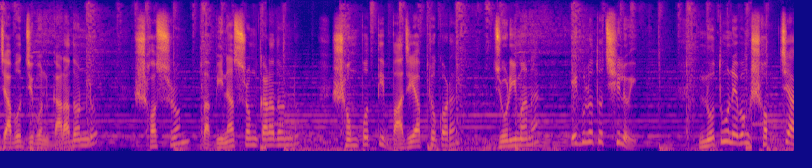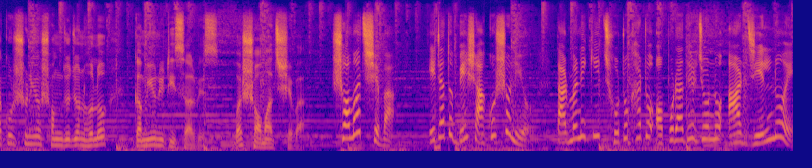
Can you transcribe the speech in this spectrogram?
যাবজ্জীবন কারাদণ্ড সশ্রম বা বিনাশ্রম কারাদণ্ড সম্পত্তি বাজেয়াপ্ত করা জরিমানা এগুলো তো ছিলই। নতুন এবং সবচেয়ে আকর্ষণীয় সংযোজন হল কমিউনিটি সার্ভিস বা সমাজসেবা সমাজসেবা এটা তো বেশ আকর্ষণীয়। তার মানে কি ছোটখাটো অপরাধের জন্য আর জেল নয়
